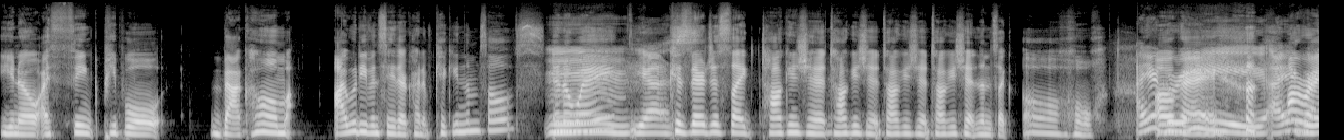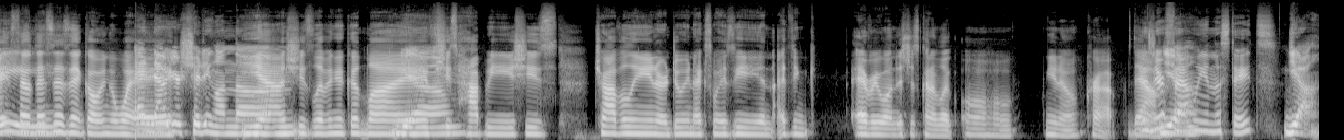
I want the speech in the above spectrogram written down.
you know, I think people back home, I would even say they're kind of kicking themselves in a way Mm, yes. because they're just like talking shit, talking shit, talking shit, talking shit, and then it's like, oh, I agree. okay, I agree. all right, so this isn't going away. And now you're shitting on them. yeah, she's living a good life. yeah. She's happy. She's traveling or doing X, Y, Z, and I think everyone is just kind of like, oh, you know, crap. Down. Is your Yeah. family in the states? Yeah.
